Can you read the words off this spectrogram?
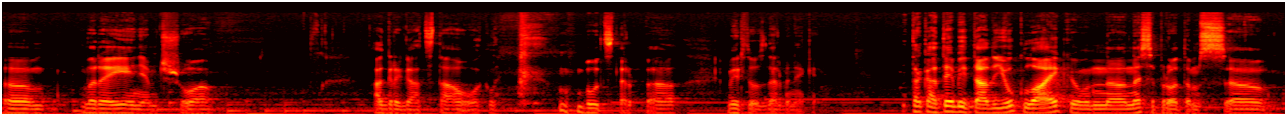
um, varēju ieņemt šo agregātu stāvokli, būt starp uh, virtuves darbiniekiem. Tā kā tie bija tādi juku laiki un uh, nesaprotams. Uh,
